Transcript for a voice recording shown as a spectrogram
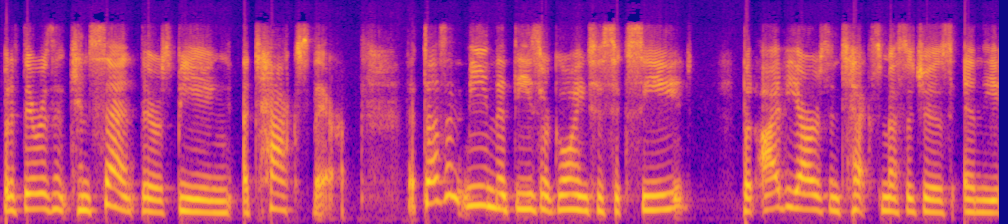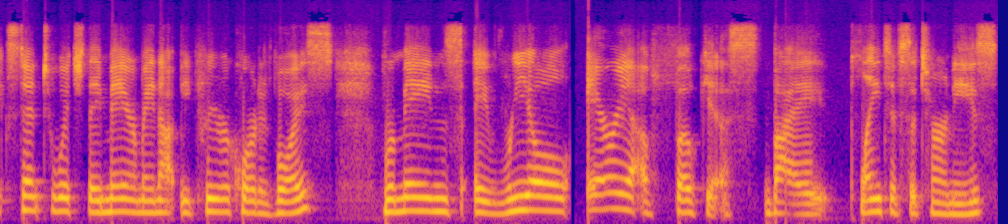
But if there isn't consent there's being a tax there. That doesn't mean that these are going to succeed but IVRs and text messages and the extent to which they may or may not be pre recorded voice remains a real area of focus by plaintiffs' attorneys.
